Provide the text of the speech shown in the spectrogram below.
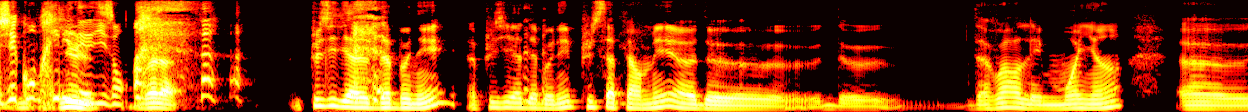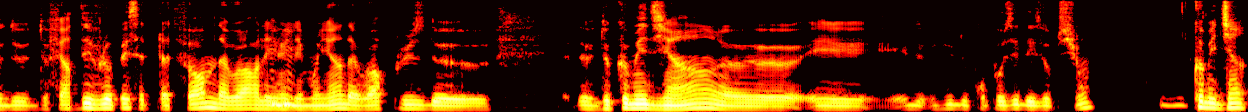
J'ai compris l'idée, disons. Voilà. Plus il y a d'abonnés, plus il y a d'abonnés, plus ça permet euh, de d'avoir les moyens euh, de, de, faire développer cette plateforme, d'avoir les, mmh les, moyens d'avoir plus de, de, comédiens et, de, proposer des options mmh comédiens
